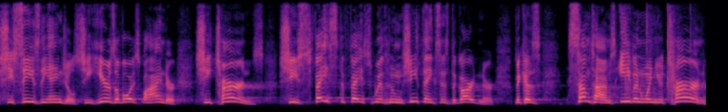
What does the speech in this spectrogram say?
She sees the angels. She hears a voice behind her. She turns. She's face to face with whom she thinks is the gardener. Because sometimes, even when you turn,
